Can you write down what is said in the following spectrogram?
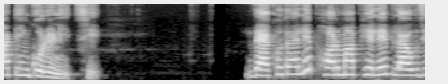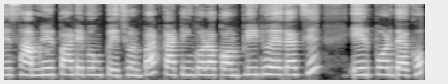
কাটিং করে নিচ্ছে। দেখো তাহলে, ফর্মা ফেলে ব্লাউজের সামনের পার্ট এবং পেছন পার্ট কাটিং করা কমপ্লিট হয়ে গেছে। এরপর দেখো,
